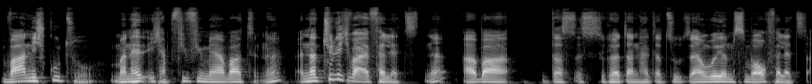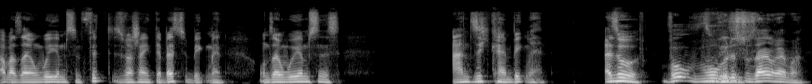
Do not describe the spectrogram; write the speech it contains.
War nicht gut so. Man hätte, ich habe viel, viel mehr erwartet, ne? Natürlich war er verletzt, ne? Aber das ist, gehört dann halt dazu. Zion Williamson war auch verletzt, aber Zion Williamson fit ist wahrscheinlich der beste Big Man. Und Zion Williamson ist an sich kein Big Man. Also, Wo, wo würdest du Seil reinmachen?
